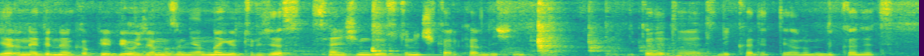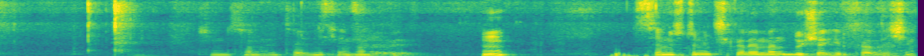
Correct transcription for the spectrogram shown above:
Yarın Edirne Kapı'yı bir hocamızın yanına götüreceğiz. Sen şimdi üstünü çıkar kardeşim. Dikkat et Hayati, dikkat et yavrum, dikkat et. Şimdi sana bir terlik hemen. Hı? Sen üstünü çıkar hemen duşa gir kardeşim.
